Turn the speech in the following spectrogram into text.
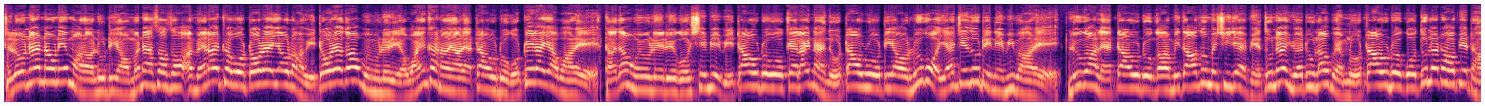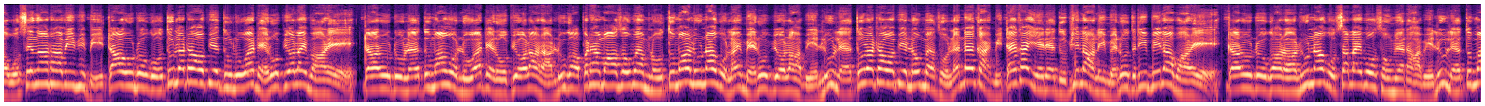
ဒီလိုနဲ့နောက်နေ့မှာတော့လူတစ်ယောက်မနဲ့စောစောအမဲလိုက်ထွက်ဖို့တော်တဲ့ရောက်လာပြီးတော်တဲ့ကဝင်မလေးတွေအဝိုင်းခံရတဲ့တာဝူတို့ကိုတွေ့လိုက်ရပါတယ်ဒါကြောင့်ဝင်မလေးတွေကိုရှင်းပြပြီးတာဝူတို့ကိုကယ်လိုက်နိုင်တော့တာဝူတို့တယောက်လူကိုအရန်ကျေးဇူးတင်နေမိပါတယ်လူကလည်းတာဝူတို့ကမိသားစုမရှိတဲ့အပြင်သူနဲ့ရွယ်တူလောက်ပဲမလို့တာဝူတို့ကိုသူ့လက်ထောက်ပြစ်ထားဖို့စဉ်းစားထားပြီးဖြစ်ပြီးတာဝူတို့ကိုသူ့လက်ထောက်ပြစ်သူလိုအပ်တယ်လို့ပြောလိုက်ပါတယ်တာဝူတို့လည်းသူမကိုလိုအပ်တယ်လို့ပြောလာတာလူကပထမဆုံးပဲမလို့သူမလူနာကိုလိုက်မယ်လို့ပြောလာပြီးလူလည်းသူ့လက်ထောက်အပြစ်လုံးမယ်ဆိုလက်နဲ့ကင်ပြီးတိုက်ခိုက်ရတဲ့သူဖြစ်လာလိမ့်မယ်လို့သတိပေးလာပါတယ်တာဝူတို့ကတော့လူနာကိုဆက်လိုက်ဖို့ဆုံးဖြတ်ထားပြီးလူလည်းသူမ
